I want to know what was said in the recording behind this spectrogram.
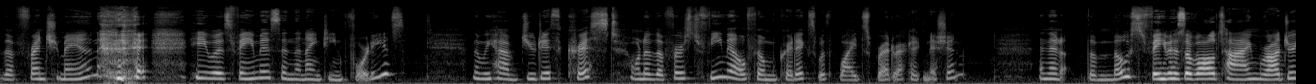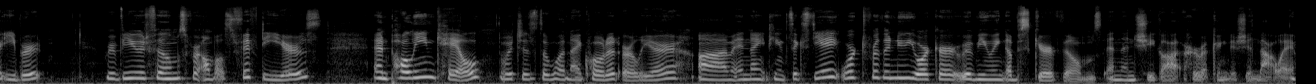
the French man, he was famous in the 1940s. Then we have Judith Crist, one of the first female film critics with widespread recognition. And then the most famous of all time, Roger Ebert, reviewed films for almost 50 years. And Pauline Kael, which is the one I quoted earlier, um, in 1968 worked for The New Yorker reviewing obscure films, and then she got her recognition that way.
